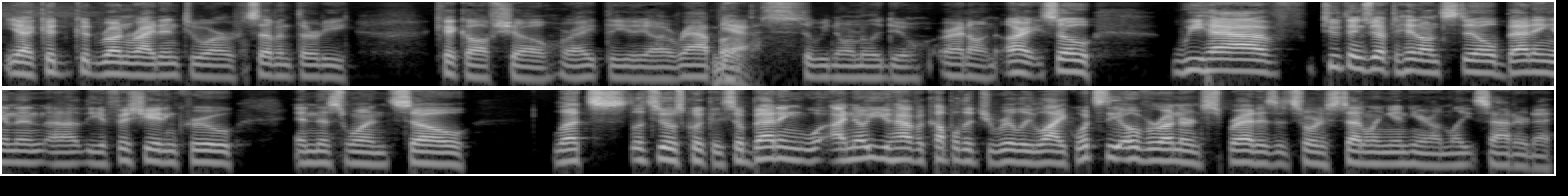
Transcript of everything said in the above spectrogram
Yeah, could could run right into our 7:30 kickoff show, right? The uh, wrap up yes. that we normally do. Right on. All right, so we have two things we have to hit on still: betting and then uh, the officiating crew in this one. So let's let's do this quickly. So betting, I know you have a couple that you really like. What's the over under and spread as it's sort of settling in here on late Saturday?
